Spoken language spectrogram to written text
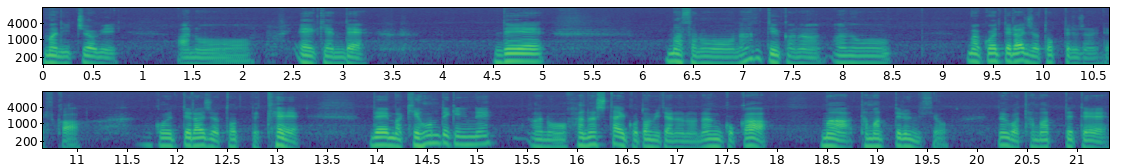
まあ、日曜日あの英検で。でまあその何て言うかなあのまあこうやってラジオ撮ってるじゃないですか。こうやってラジオ撮っててでまあ基本的にねあの話したいことみたいなのは何個かまあ溜まってるんですよ何個か溜まってて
